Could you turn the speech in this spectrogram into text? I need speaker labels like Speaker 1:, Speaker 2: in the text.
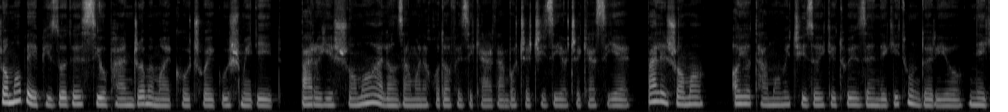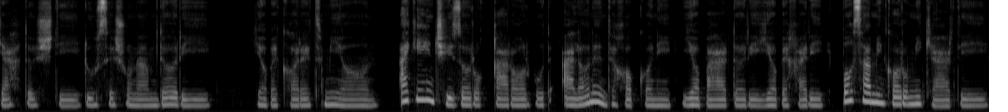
Speaker 1: شما به اپیزود سی و پنجم مای کوچوی گوش می‌دید. برای شما الان زمان خدافزی کردن با چه چیزی یا چه کسیه؟ بله شما آیا تمام چیزایی که توی زندگیتون داری و نگه داشتی دوستشونم داری یا به کارت میان؟ اگه این چیزا رو قرار بود الان انتخاب کنی یا برداری یا بخری باز هم این کار رو می‌کردی؟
